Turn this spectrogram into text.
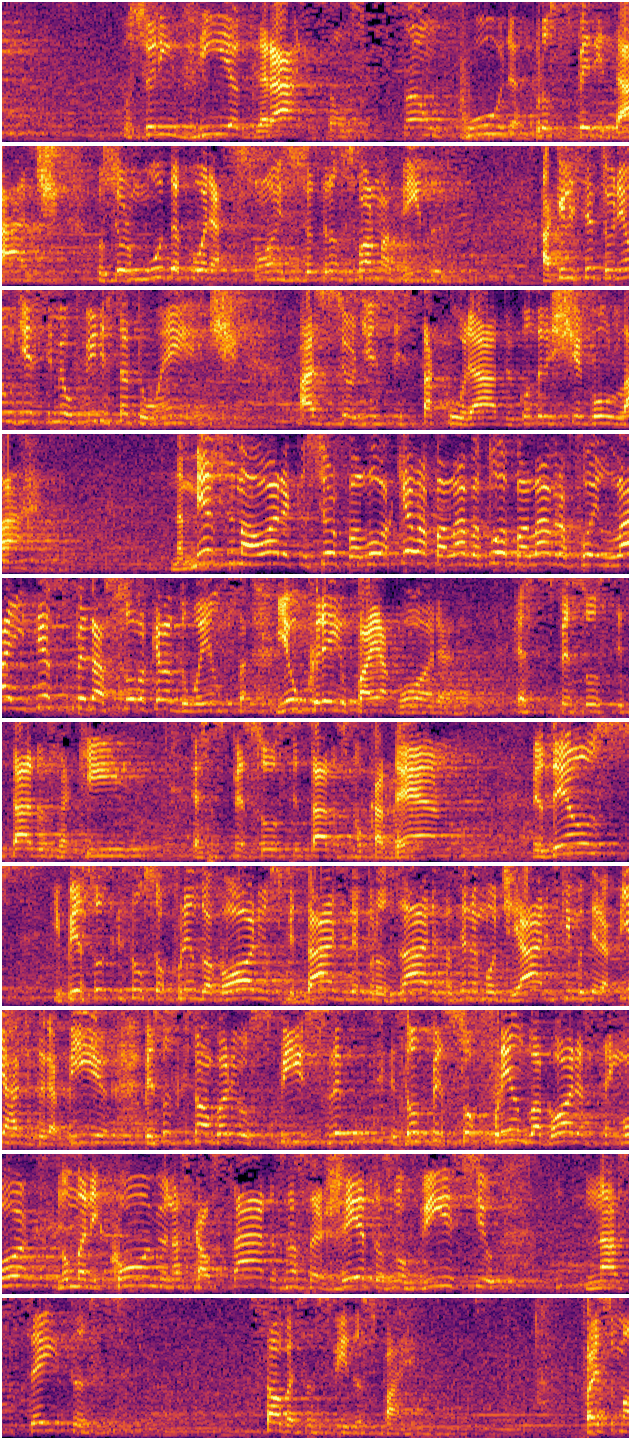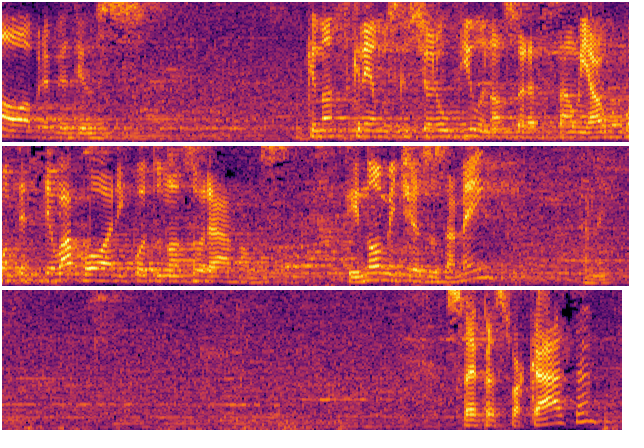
o Senhor envia graça, unção, cura, prosperidade. O Senhor muda corações, o Senhor transforma vidas. Aquele centurião disse: Meu filho está doente, mas o Senhor disse: Está curado. E quando ele chegou lá, na mesma hora que o Senhor falou aquela palavra, a tua palavra foi lá e despedaçou aquela doença. E eu creio, Pai, agora, essas pessoas citadas aqui, essas pessoas citadas no caderno, meu Deus, e pessoas que estão sofrendo agora em hospitais, leprosários, fazendo hemodiálise, quimioterapia, radioterapia, pessoas que estão agora em hospícios, estão sofrendo agora, Senhor, no manicômio, nas calçadas, nas sarjetas, no vício, nas seitas, Salva essas vidas, Pai. Faz uma obra, meu Deus. Porque nós cremos que o Senhor ouviu a nossa oração e algo aconteceu agora enquanto nós orávamos. Em nome de Jesus, amém? Amém. Você vai para sua casa.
